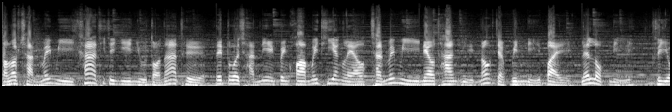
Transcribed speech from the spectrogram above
สำหรับฉันไม่มีค่าที่จะยืนอยู่ต่อหน้าเธอ ในตัวฉันเองเป็นความไม่เที่ยงแล้ว ฉันไม่มีแนวทางอื่นนอกจากบินหนีไปและหลบหนีคลีโอ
